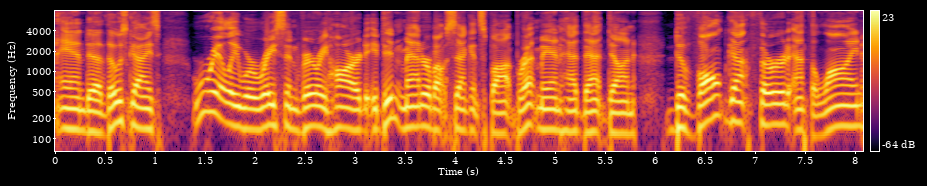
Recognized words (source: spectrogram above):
And uh, those guys really were racing very hard. It didn't matter about second spot. Brent Mann had that done. DeVault got third at the line.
